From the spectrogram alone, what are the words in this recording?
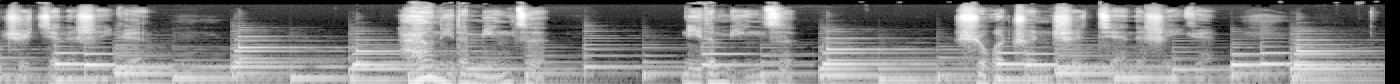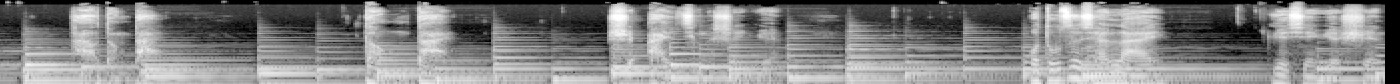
之间的深渊。还有你的名字，你的名字是我唇齿间的深渊。还有等待，等待是爱情的深渊。我独自前来，越陷越深。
